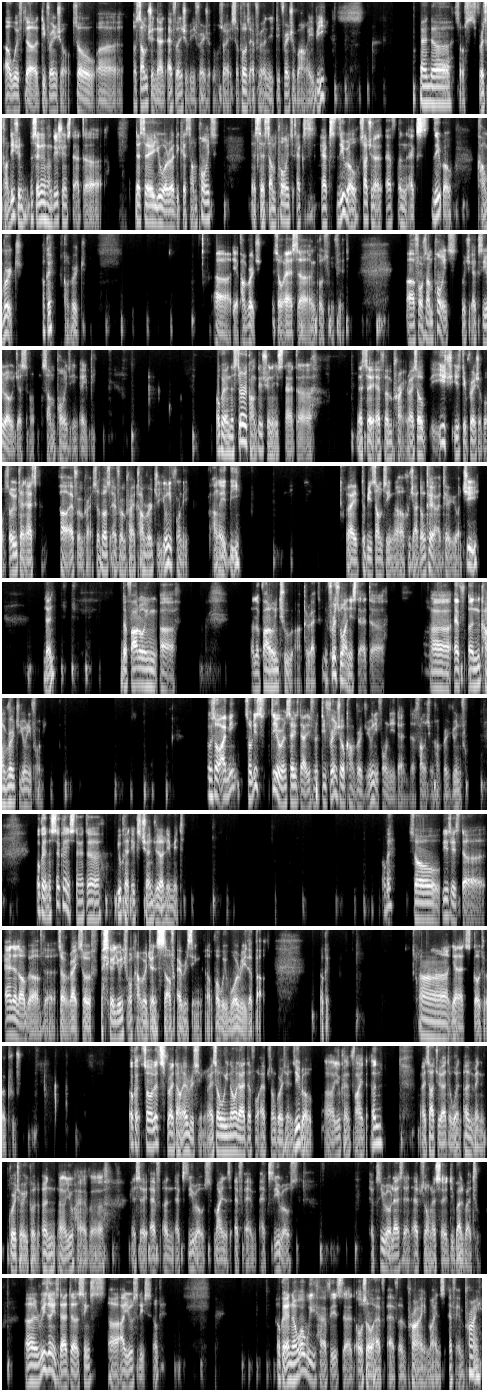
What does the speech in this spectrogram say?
uh, with the differential. So uh, assumption that fn should be differentiable. So suppose fn is differentiable on AB. And uh, so first condition, the second condition is that uh, let's say you already get some points let's say some points x x zero such that f and x zero converge. Okay, converge. Uh, yeah, converge. So as uh, n goes to infinity. Uh, for some points, which x zero is just some points in a b. Okay, and the third condition is that uh, let's say fn prime, right? So each is differentiable. So you can ask uh, fn prime. Suppose fn prime converge uniformly on a b right, to be something uh, which I don't care, I care you are G, then the following uh, the following two are correct. The first one is that uh, uh, Fn converge uniformly. So I mean, so this theorem says that if the differential converge uniformly, then the function converge uniformly. Okay, the second is that uh, you can exchange the limit Okay, so this is the analog of the so right. So basically, uniform convergence solve everything of what we worried about. Okay. Uh, yeah, let's go to a proof. Okay, so let's write down everything, right? So we know that for epsilon greater than zero, uh, you can find n, right? Such that when n mean greater or equal to n, uh, you have uh, let's say fn x zeros minus fm x zeros x zero less than epsilon, let's say divided by two. Uh, reason is that uh, since uh, I use this, okay. Okay, and then what we have is that also have fn prime minus fn prime.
